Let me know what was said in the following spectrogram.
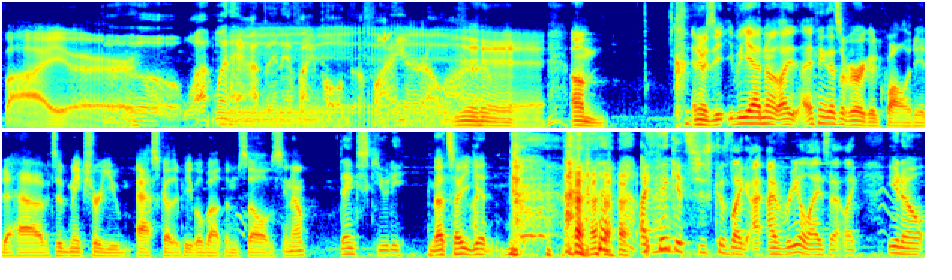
fire. Oh, what would happen if I pulled the fire alarm? um. Anyways, but yeah, no, I, I think that's a very good quality to have to make sure you ask other people about themselves. You know, Thanks, cutie. that's how you get. I think it's just because like I, I've realized that like you know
